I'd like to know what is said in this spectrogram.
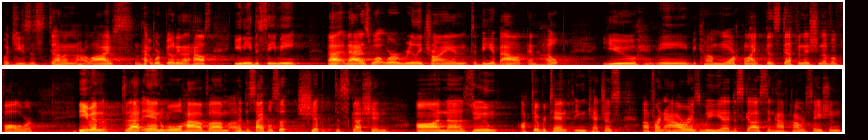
what Jesus has done in our lives, and that we're building that house, you need to see me. That, that is what we're really trying to be about and help you and me become more like this definition of a follower. Even to that end, we'll have um, a discipleship discussion on uh, Zoom October 10th. You can catch us uh, for an hour as we uh, discuss and have conversation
